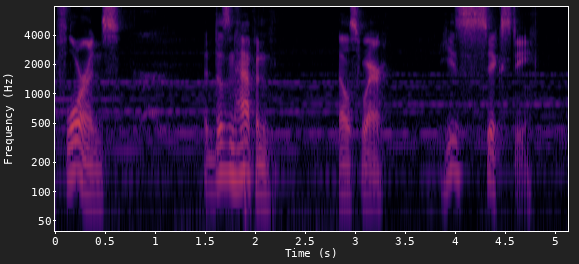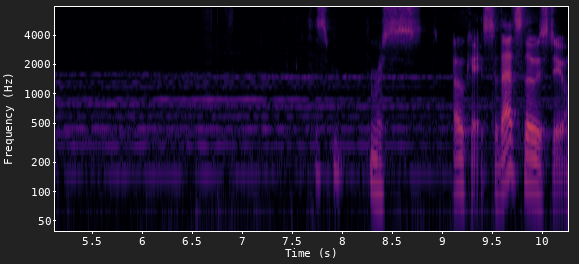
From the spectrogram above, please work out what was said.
florins. It doesn't happen elsewhere. He's 60. Okay, so that's those two.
